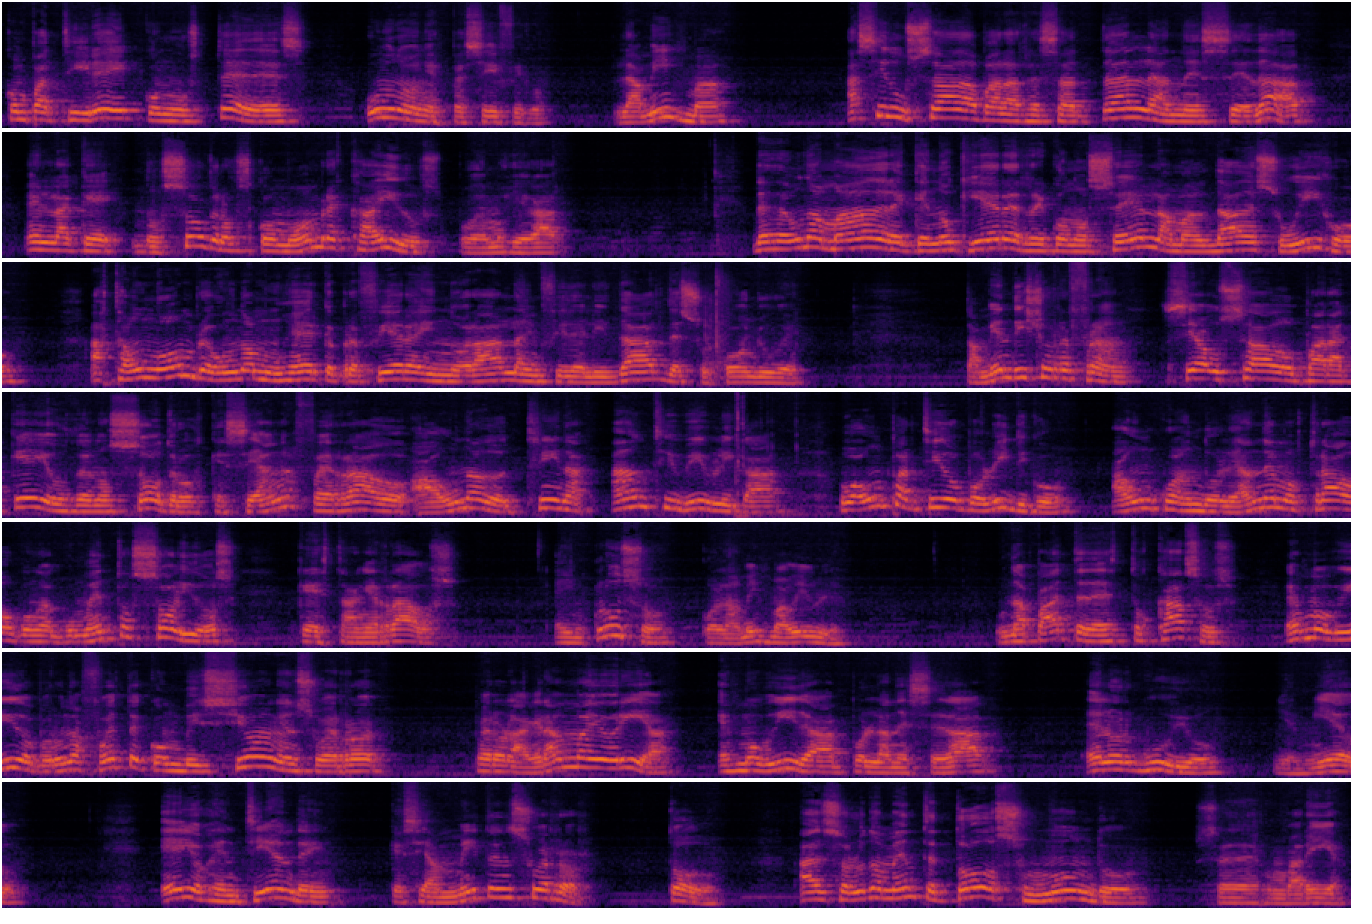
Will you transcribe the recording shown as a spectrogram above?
compartiré con ustedes uno en específico. La misma ha sido usada para resaltar la necedad en la que nosotros como hombres caídos podemos llegar. Desde una madre que no quiere reconocer la maldad de su hijo, hasta un hombre o una mujer que prefiere ignorar la infidelidad de su cónyuge. También dicho refrán se ha usado para aquellos de nosotros que se han aferrado a una doctrina antibíblica o a un partido político, aun cuando le han demostrado con argumentos sólidos que están errados, e incluso con la misma Biblia. Una parte de estos casos es movido por una fuerte convicción en su error, pero la gran mayoría es movida por la necedad, el orgullo y el miedo. Ellos entienden que si admiten su error, todo, absolutamente todo su mundo se derrumbaría.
